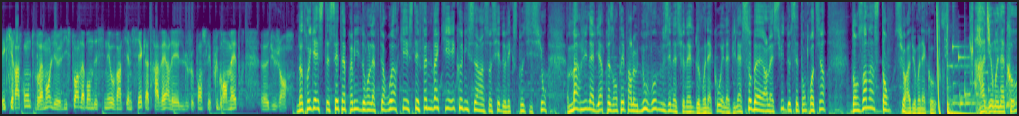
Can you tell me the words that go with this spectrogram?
et qui raconte vraiment l'histoire de la bande dessinée au 20e siècle à travers les je pense les plus grands maîtres du genre. Notre guest cet après-midi dans est Stéphane Vaquier, commissaire associé de l'exposition Marginalia présentée par le nouveau musée national de Monaco et la Villa Sauber. La suite de cet entretien dans un instant sur Radio Monaco. Radio Monaco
